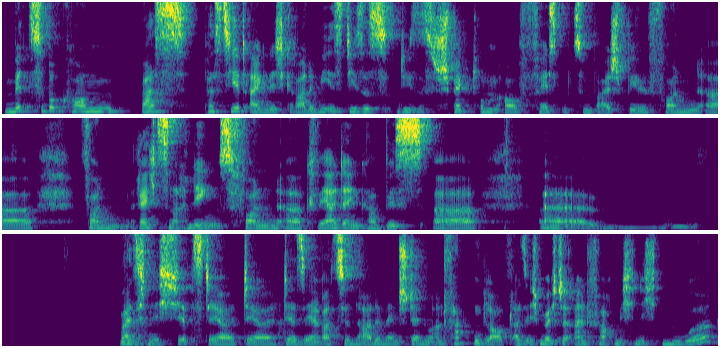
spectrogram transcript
mitzubekommen, was passiert eigentlich gerade? Wie ist dieses, dieses Spektrum auf Facebook zum Beispiel von, äh, von rechts nach links, von äh, Querdenker bis äh, äh, weiß ich nicht, jetzt der, der, der sehr rationale Mensch, der nur an Fakten glaubt. Also ich möchte einfach mich nicht nur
